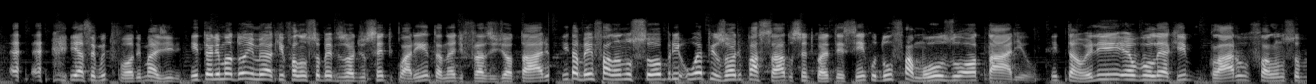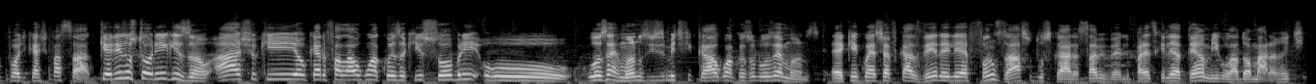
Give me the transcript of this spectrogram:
Ia ser muito foda, imagine. Então ele mandou um e-mail aqui falando sobre o episódio 140, né, de frases de otário, e também falando sobre o episódio passado, 145, do famoso otário. Então, ele, eu vou ler aqui, claro, falando sobre o podcast passado. Queridos Torinho e Guizão, acho que eu quero falar alguma coisa aqui sobre o Los Hermanos, desmitificar alguma coisa sobre Los Hermanos. É, quem conhece o FK Caveira, ele é fanzaço dos caras, sabe, velho? Parece que ele é até amigo lá do Amarante,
